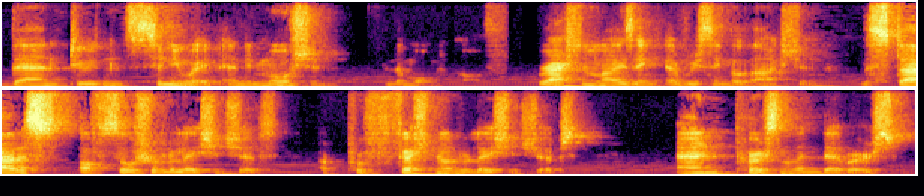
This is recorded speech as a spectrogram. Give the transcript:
than to insinuate an emotion in the moment of rationalizing every single action, the status of social relationships, our professional relationships, and personal endeavors,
